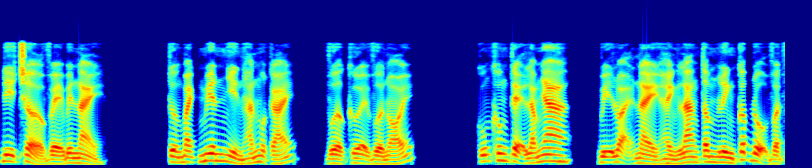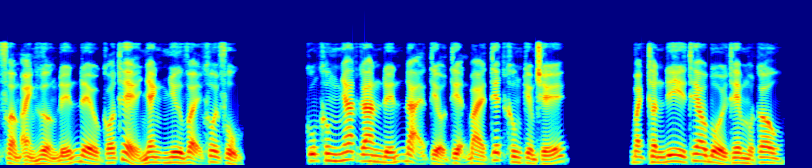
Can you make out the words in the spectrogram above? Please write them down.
đi trở về bên này. Tường Bạch Miên nhìn hắn một cái, vừa cười vừa nói. Cũng không tệ lắm nha, bị loại này hành lang tâm linh cấp độ vật phẩm ảnh hưởng đến đều có thể nhanh như vậy khôi phục. Cũng không nhát gan đến đại tiểu tiện bài tiết không kiềm chế. Bạch thần đi theo bồi thêm một câu.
